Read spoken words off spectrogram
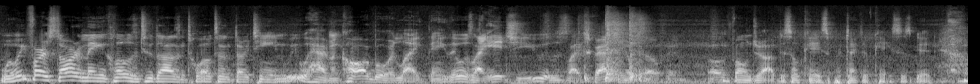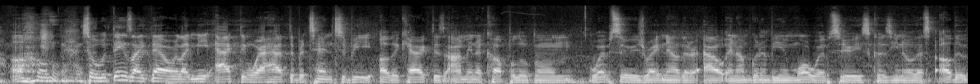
When we first started making clothes in 2012, 2013, we were having cardboard like things. It was like itchy. You was just like scratching yourself and Oh, phone dropped. It's okay. It's a protective case. It's good. Um, so with things like that, or like me acting, where I have to pretend to be other characters, I'm in a couple of um, web series right now that are out, and I'm gonna be in more web series because you know that's other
